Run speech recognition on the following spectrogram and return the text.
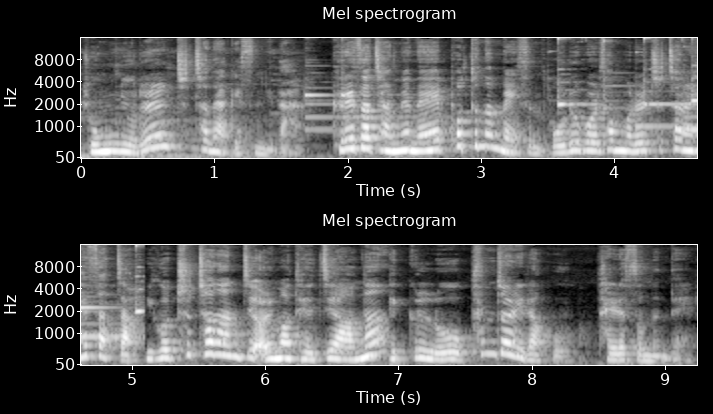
종류를 추천하겠습니다. 그래서 작년에 포트넘 메이슨 오르골 선물을 추천을 했었죠. 이거 추천한 지 얼마 되지 않아? 댓글로 품절이라고 달렸었는데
